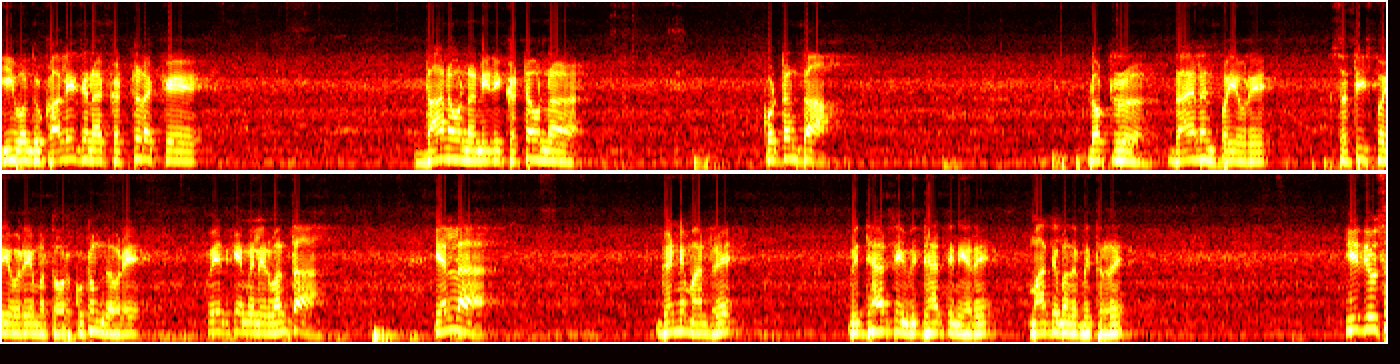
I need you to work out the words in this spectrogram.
ಈ ಒಂದು ಕಾಲೇಜಿನ ಕಟ್ಟಡಕ್ಕೆ ದಾನವನ್ನು ನೀಡಿ ಕಟ್ಟವನ್ನು ಕೊಟ್ಟಂಥ ಡಾಕ್ಟರ್ ದಯಾನಂದ್ ಪೈ ಅವರೇ, ಸತೀಶ್ ಪೈ ಅವರೇ ಮತ್ತು ಅವರ ಕುಟುಂಬದವರೇ, ವೇದಿಕೆ ಮೇಲಿರುವಂಥ ಎಲ್ಲ ಗಣ್ಯಮಾನರೇ, ವಿದ್ಯಾರ್ಥಿ ವಿದ್ಯಾರ್ಥಿನಿಯರೇ, ಮಾಧ್ಯಮದ ಮಿತ್ರರೇ, ಈ ದಿವಸ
